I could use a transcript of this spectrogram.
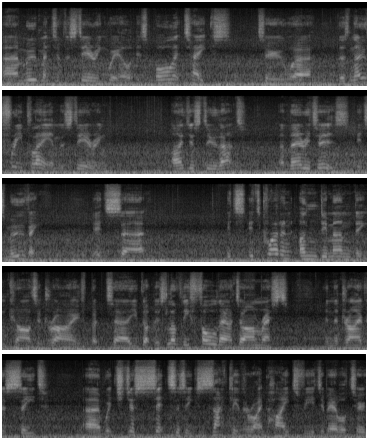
uh, movement of the steering wheel is all it takes to. Uh, there's no free play in the steering. I just do that, and there it is. It's moving. It's it's, it's quite an undemanding car to drive, but uh, you've got this lovely fold out armrest in the driver's seat, uh, which just sits at exactly the right height for you to be able to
